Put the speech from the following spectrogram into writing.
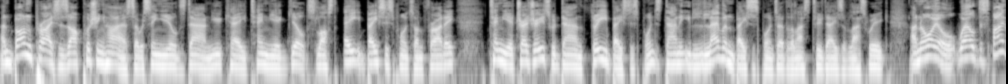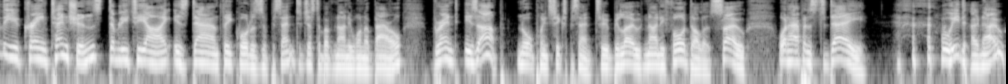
And bond prices are pushing higher, so we're seeing yields down. UK 10-year gilts lost 8 basis points on Friday. 10-year treasuries were down 3 basis points, down 11 basis points over the last two days of last last week. And oil, well, despite the Ukraine tensions, WTI is down three quarters of a percent to just above 91 a barrel. Brent is up 0.6% to below $94. So what happens today? we don't know,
